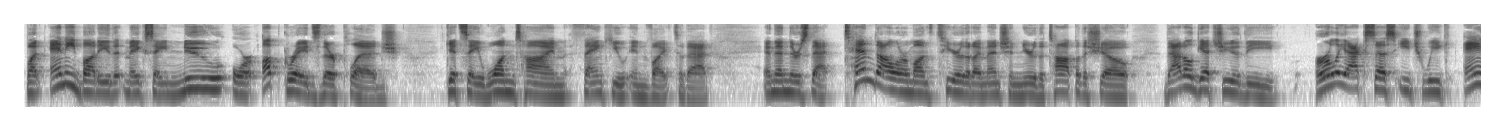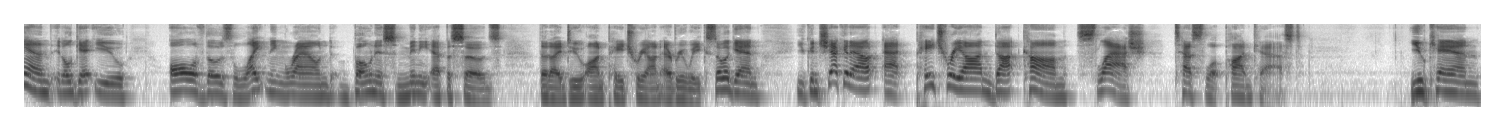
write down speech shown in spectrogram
But anybody that makes a new or upgrades their pledge gets a one time thank you invite to that. And then there's that $10 a month tier that I mentioned near the top of the show. That'll get you the early access each week and it'll get you all of those lightning round bonus mini episodes that I do on Patreon every week. So again, you can check it out at patreon.com slash Tesla podcast. You can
